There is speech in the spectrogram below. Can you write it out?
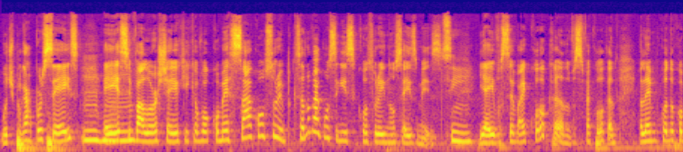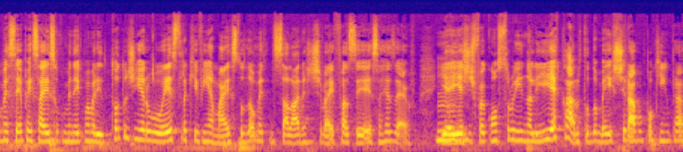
multiplicar por seis. Uhum. É esse valor cheio aqui que eu vou começar a construir. Porque você não vai conseguir se construir em seis meses. Sim. E aí você vai colocando, você vai colocando. Eu lembro quando eu comecei a pensar isso, eu combinei com meu marido. Todo o dinheiro extra que vinha mais, todo aumento de salário, a gente vai fazer essa reserva. Uhum. E aí a uhum. gente foi construindo ali. E é claro, todo mês tirava um pouquinho para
